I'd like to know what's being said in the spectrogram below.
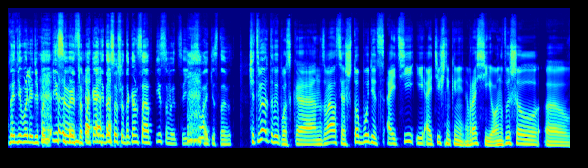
на него люди подписываются, пока они дослушают до конца, отписываются и лайки ставят. Четвертый выпуск э, назывался «Что будет с IT и айтишниками в России?». Он вышел э,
